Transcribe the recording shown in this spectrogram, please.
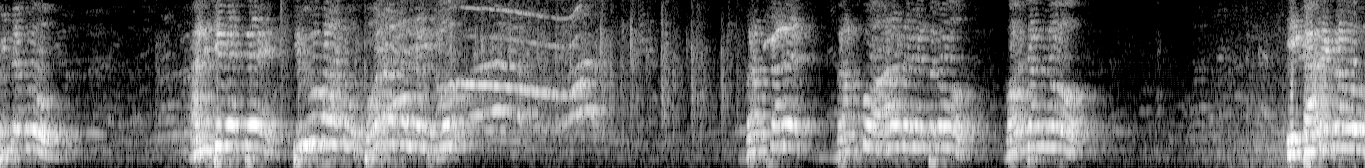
బిడ్డకు అణిచిపెట్టే తిరుగుబాటు పోరాటం తెలుసు. బ్రతకలే బ్రతుకు ఆరోగ్యవేత్తలు భవిష్యత్తులో ఈ కార్యక్రమం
